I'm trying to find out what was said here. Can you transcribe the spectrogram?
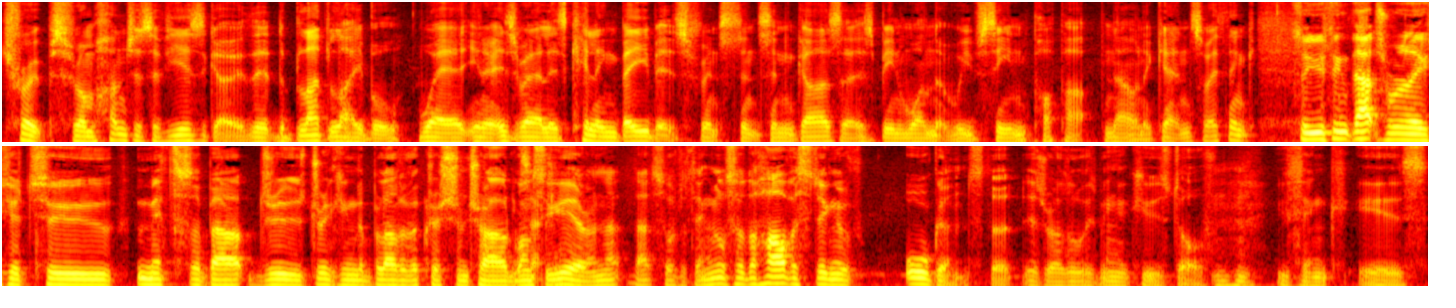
tropes from hundreds of years ago. The, the blood libel, where you know Israel is killing babies, for instance, in Gaza, has been one that we've seen pop up now and again. So I think. So you think that's related to myths about Jews drinking the blood of a Christian child exactly. once a year and that, that sort of thing, and also the harvesting of organs that Israel's always being accused of, mm-hmm. you think is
